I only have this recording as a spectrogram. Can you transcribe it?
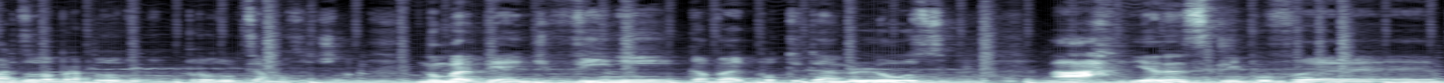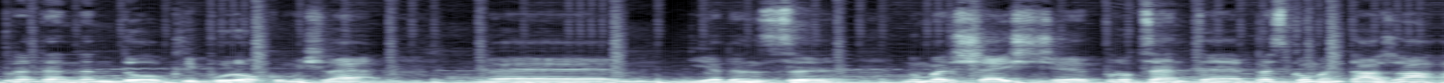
bardzo dobra produ- produkcja muzyczna. Numer 5, Vini, kawałek pod tytułem Luz. Ach, jeden z klipów, pretendent do klipu roku myślę. E, jeden z. Numer 6, e, procentę bez komentarza.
